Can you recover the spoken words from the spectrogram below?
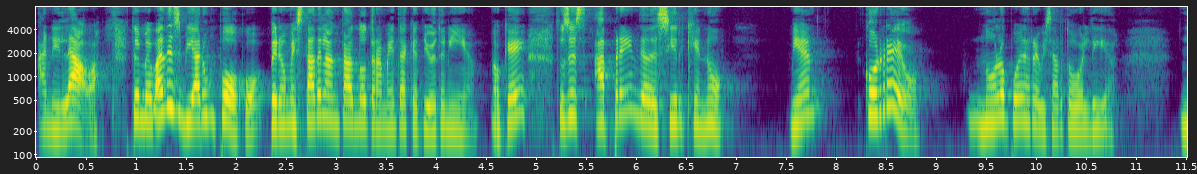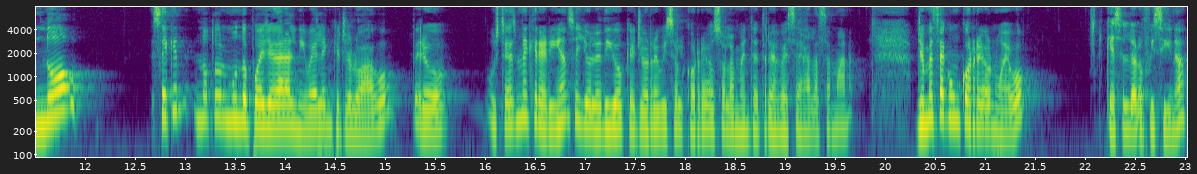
anhelaba. Entonces me va a desviar un poco, pero me está adelantando otra meta que yo tenía, ¿ok? Entonces aprende a decir que no. Bien, correo, no lo puedes revisar todo el día. No, sé que no todo el mundo puede llegar al nivel en que yo lo hago, pero ¿ustedes me creerían si yo le digo que yo reviso el correo solamente tres veces a la semana? Yo me saco un correo nuevo que es el de la oficina,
